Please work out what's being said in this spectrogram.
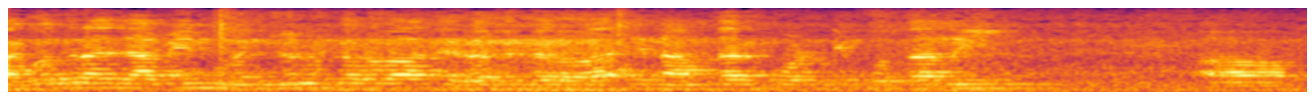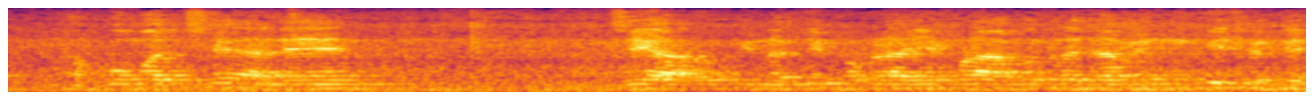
આગોતરા જામીન મંજૂર કરવા અને રદ કરવા એ નામદાર કોર્ટની પોતાની હકુમત છે અને જે આરોપી નથી પકડાય એ પણ આગોતરા જામીન મૂકી શકે છે.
